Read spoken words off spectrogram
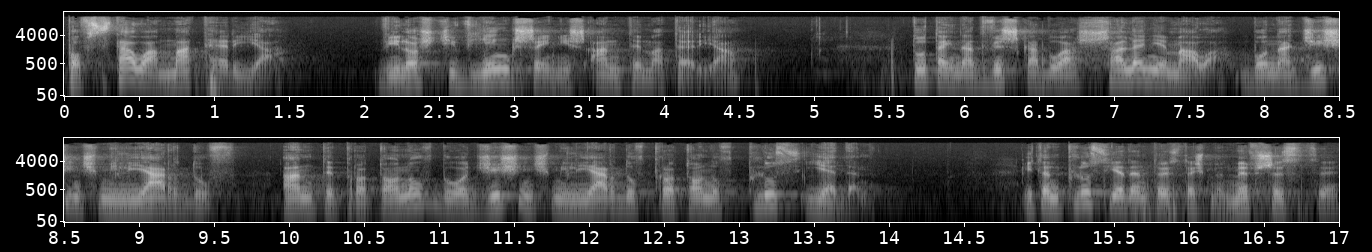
powstała materia w ilości większej niż antymateria, tutaj nadwyżka była szalenie mała, bo na 10 miliardów antyprotonów było 10 miliardów protonów plus jeden. I ten plus jeden to jesteśmy my wszyscy,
